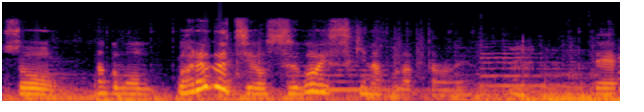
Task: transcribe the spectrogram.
そう。なんかもう悪口をすごい好きな子だったのね、うん、で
